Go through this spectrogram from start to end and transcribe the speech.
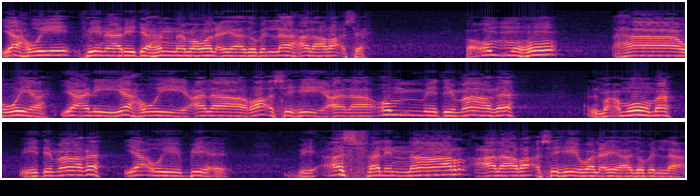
يهوي في نار جهنم والعياذ بالله على رأسه. فأمه هاوية يعني يهوي على رأسه على أم دماغه المأمومة في دماغه يأوي به بأسفل النار على رأسه والعياذ بالله.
